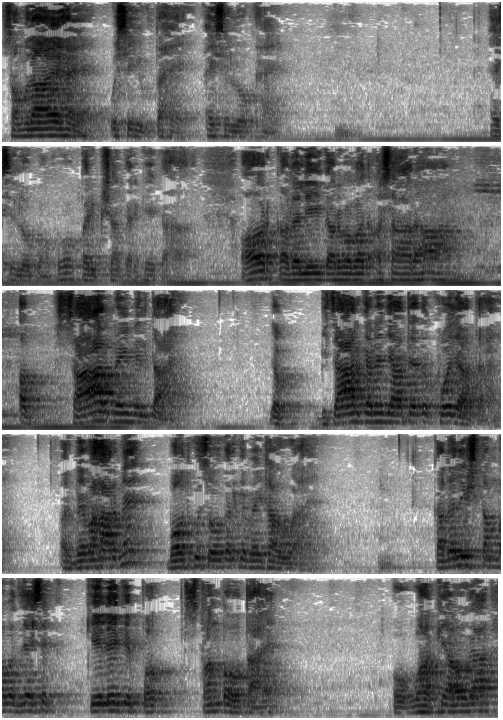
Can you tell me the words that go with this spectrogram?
समुदाय है उससे युक्त है। ऐसे लोग हैं। ऐसे लोगों को परीक्षा करके कहा और कदली गर्भवत असारान। अब सार नहीं मिलता है। जब विचार करने जाते हैं तो खो जाता है। और व्यवहार में बहुत कुछ होकर के बैठा हुआ है। कदली स्तंभ जैसे केले के स्तंभ होता है। वह क्या होगा?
